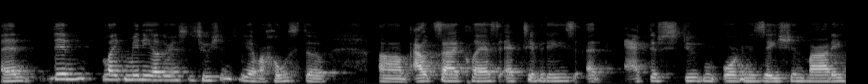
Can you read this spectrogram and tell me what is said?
And then, like many other institutions, we have a host of um, outside class activities, an active student organization body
